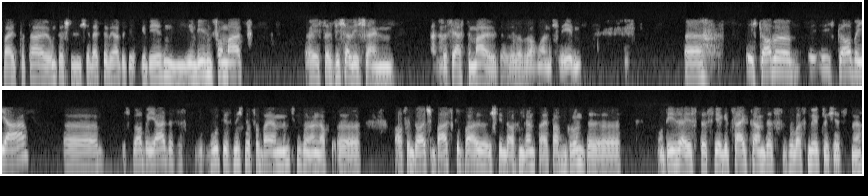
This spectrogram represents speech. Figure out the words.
zwei total unterschiedliche Wettbewerbe gewesen. In diesem Format äh, ist das sicherlich ein, also das erste Mal, darüber braucht man nicht reden. Äh, ich glaube, ich glaube ja. Äh, ich glaube ja, dass es gut ist, nicht nur für Bayern München, sondern auch, äh, für den deutschen Basketball. Ich finde aus einem ganz einfachen Grund. Äh, und dieser ist, dass wir gezeigt haben, dass sowas möglich ist. Ne?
